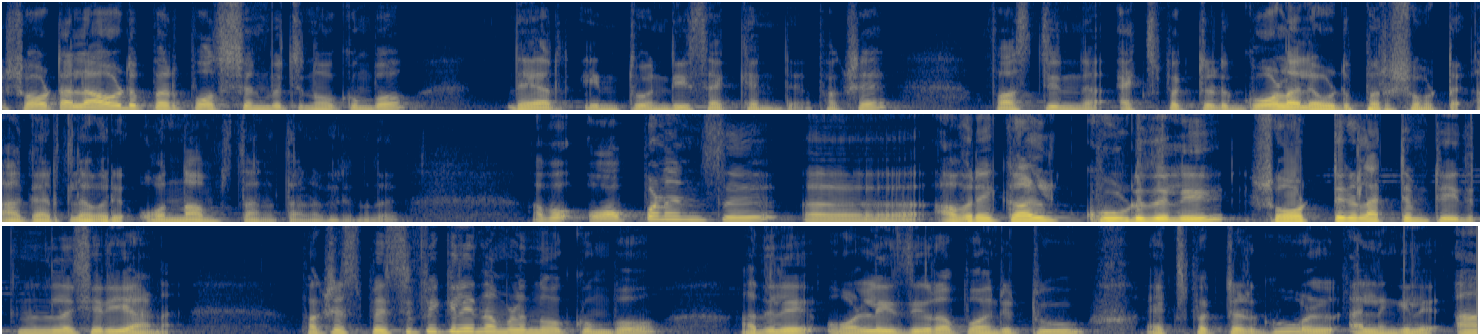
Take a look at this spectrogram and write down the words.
ഷോട്ട് അലൗഡ് പെർ പൊസിഷൻ വെച്ച് നോക്കുമ്പോൾ they are in twenty second പക്ഷേ first in expected goal allowed per shot ആ കാര്യത്തിൽ അവർ ഒന്നാം സ്ഥാനത്താണ് വരുന്നത്. അപ്പോൾ ഓപ്പണൻസ് അവരെക്കാൾ കൂടുതൽ ഷോട്ടുകൾ അറ്റംപ്റ്റ് ചെയ്തിട്ടുണ്ടെന്നുള്ളത് ശരിയാണ്. പക്ഷേ സ്പെസിഫിക്കലി നമ്മൾ നോക്കുമ്പോൾ അതിൽ only zero point two expected goal അല്ലെങ്കിൽ ആ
